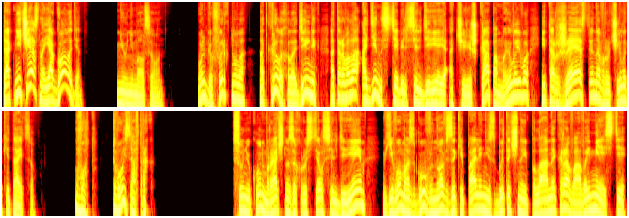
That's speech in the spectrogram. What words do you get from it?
Так нечестно, я голоден. Не унимался он. Ольга фыркнула, открыла холодильник, оторвала один стебель сельдерея от черешка, помыла его и торжественно вручила китайцу. «Вот, твой завтрак». Сунюкун мрачно захрустел сельдереем, в его мозгу вновь закипали несбыточные планы кровавой мести.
